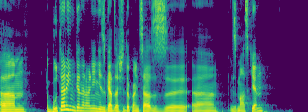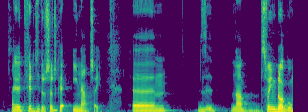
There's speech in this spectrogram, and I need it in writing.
Um, Buterin generalnie nie zgadza się do końca z, e, z Maskiem. E, twierdzi troszeczkę inaczej. E, z, na swoim blogu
